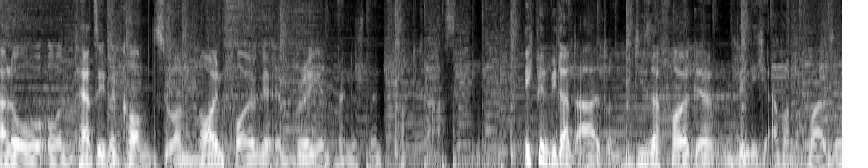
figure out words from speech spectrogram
Hallo und herzlich willkommen zur neuen Folge im Brilliant Management Podcast. Ich bin Wieland Alt und in dieser Folge will ich einfach nochmal so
